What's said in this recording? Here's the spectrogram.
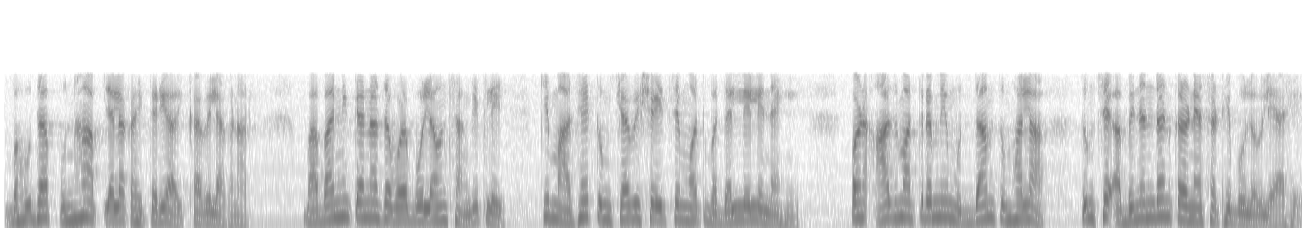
बहुधा पुन्हा आपल्याला काहीतरी ऐकावे लागणार. बाबांनी त्यांना जवळ बोलावून सांगितले की माझे तुमच्याविषयीचे मत बदललेले नाही. पण आज मात्र मी मुद्दाम तुम्हाला तुमचे अभिनंदन करण्यासाठी बोलवले आहे.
